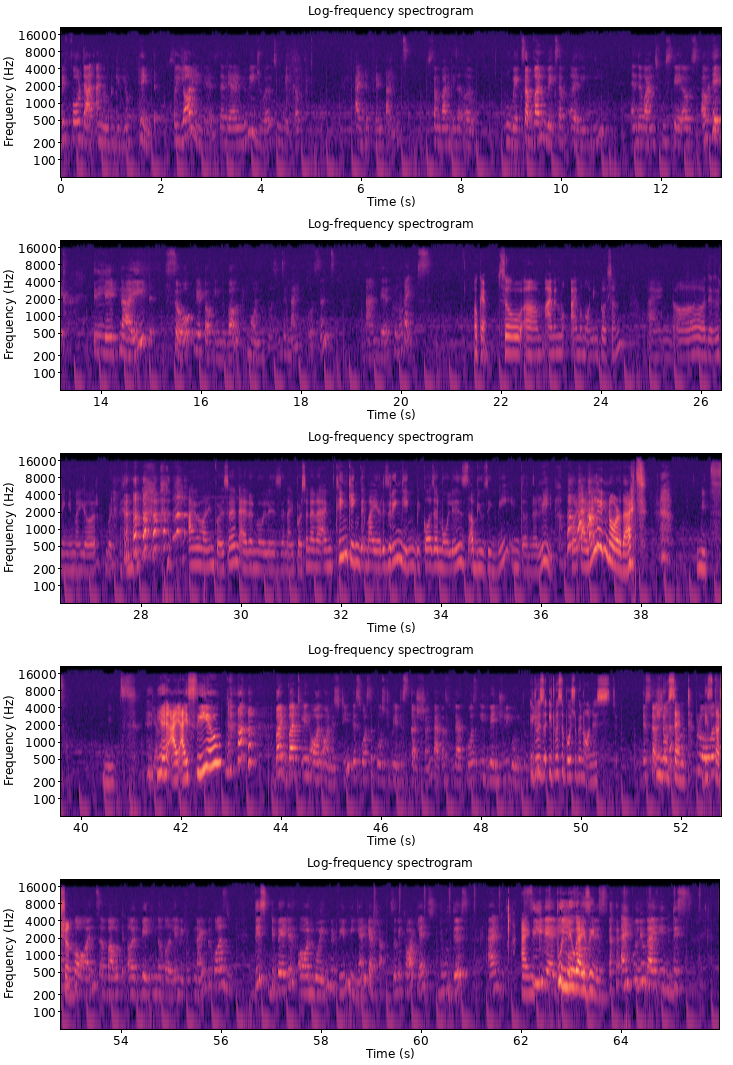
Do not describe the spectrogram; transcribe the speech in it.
Before that, I'm going to give you a hint. So your hint is that there are individuals who wake up at different times someone is a, uh, who wakes up one who wakes up early and the ones who stay awake till late night. So we are talking about morning persons and night persons and their chronotypes. Okay. So um, i'm an, i'm a morning person and uh, there's a ring in my ear but i'm a morning person and anmol is a night person and i'm thinking that my ear is ringing because anmol is abusing me internally but i will ignore that. Myths myths yeah, yeah I, I see you. But but in all honesty this was supposed to be a discussion that was that was eventually going to be it was it was supposed to be an honest discussion innocent pros discussion and cons about uh, waking up early and waking up night because this debate is ongoing between me and Yasha. So we thought let's do this and, and see where pull you guys in and pull you guys in this.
